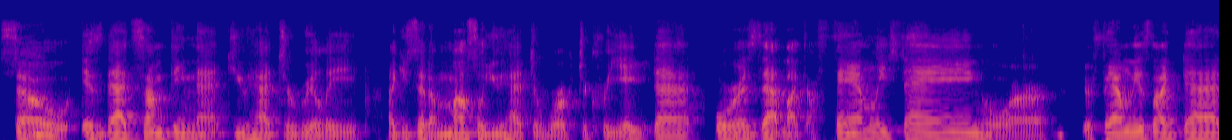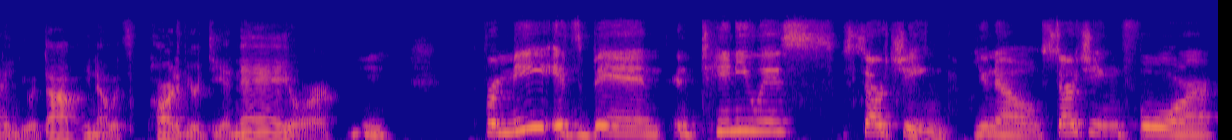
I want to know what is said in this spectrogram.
So, mm-hmm. is that something that you had to really, like you said, a muscle you had to work to create that? Or is that like a family thing, or your family is like that and you adopt, you know, it's part of your DNA? Or mm-hmm. for me, it's been continuous searching, you know, searching for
